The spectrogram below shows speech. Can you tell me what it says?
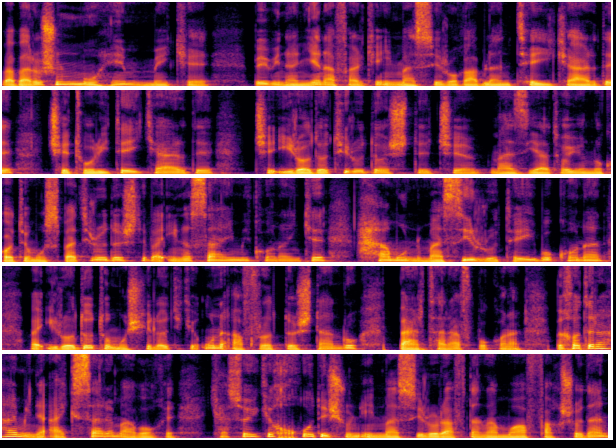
و براشون مهمه که ببینن یه نفر که این مسیر رو قبلا طی کرده چطوری طی کرده چه ایراداتی رو داشته چه مزیت های نکات مثبتی رو داشته و اینا سعی می‌کنن که همون مسیر رو طی بکنن و ایرادات و مشکلاتی که اون افراد داشتن رو برطرف بکنن. به خاطر همینه اکثر مواقع کسایی که خودشون این مسیر رو رفتن و موفق شدن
